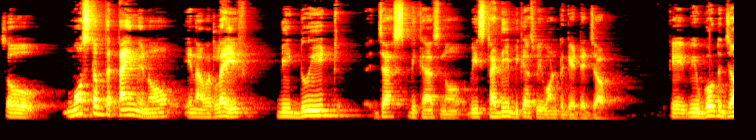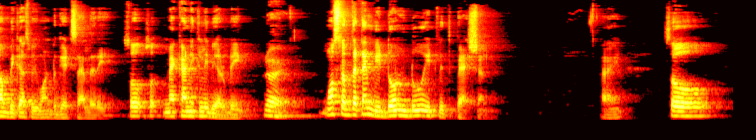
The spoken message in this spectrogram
So most of the time, you know, in our life, we do it just because, you know, we study because we want to get a job. Okay, we go to job because we want to get salary. So, so mechanically we are doing. Right. Most of the time we don't do it with passion. Right. So,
